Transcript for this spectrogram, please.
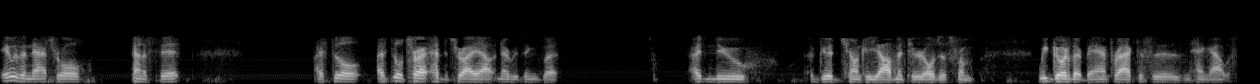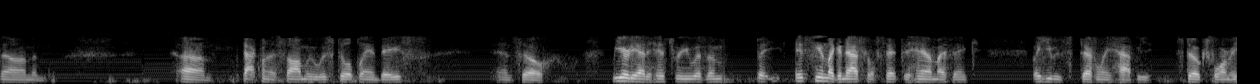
it was a natural kind of fit. I still I still try had to try out and everything, but I knew a good chunk of Yob material just from we'd go to their band practices and hang out with them and um back when Isamu was still playing bass and so we already had a history with them but it seemed like a natural fit to him. I think, but he was definitely happy, stoked for me.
